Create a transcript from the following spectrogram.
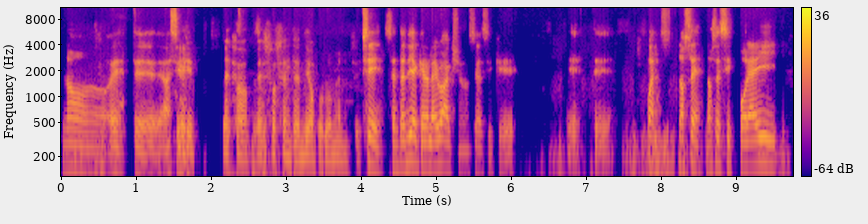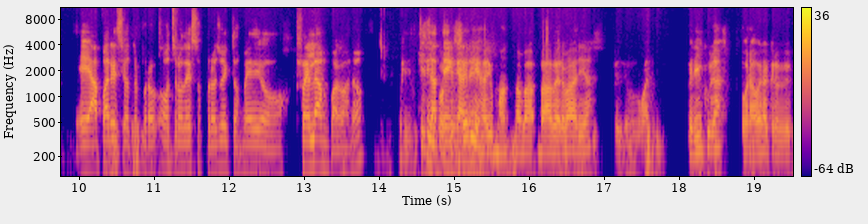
No, este, así que... Eso, eso se entendió por lo menos. Sí. se entendía que era live action, o sea, así que... Este, bueno, no sé, no sé si por ahí eh, aparece otro, otro de esos proyectos medio relámpagos, ¿no? Que, sí, ya porque series va, a haber varias, pero bueno, películas, por ahora creo que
